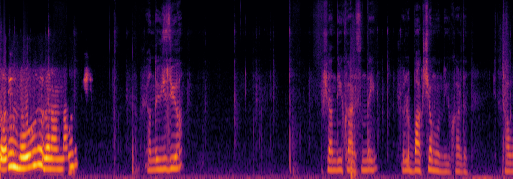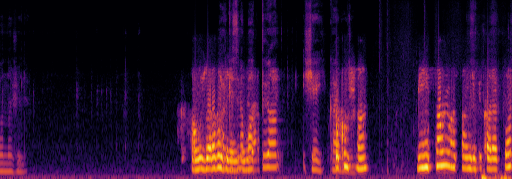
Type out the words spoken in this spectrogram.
Dayım ne oluyor ben anlamadım işte. Şu anda yüzüyor. Şu anda yukarısındayım. Şöyle bakacağım onu yukarıdan. Tavandan şöyle. Havuzlara da Arkasına girebilirler. baktığı an şey Bakın şu an. Bir insan var sanki bir karakter.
